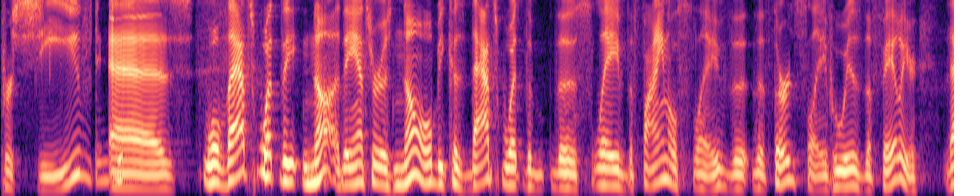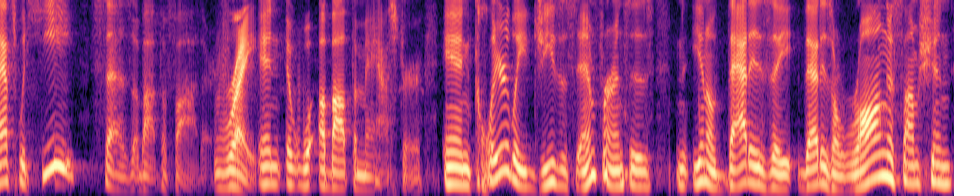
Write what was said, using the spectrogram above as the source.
perceived as Well, that's what the no. The answer is no because that's what the the slave, the final slave, the the third slave, who is the failure. That's what he says about the father, right? and uh, about the master. And clearly, Jesus' inference is, you know, that is a that is a wrong assumption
